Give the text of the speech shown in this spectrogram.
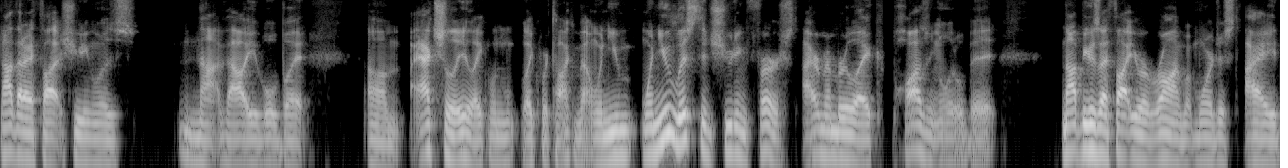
Not that i thought shooting was not valuable but um actually like when like we're talking about when you when you listed shooting first i remember like pausing a little bit. Not because i thought you were wrong but more just i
